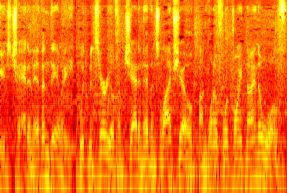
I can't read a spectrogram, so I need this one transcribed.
It's Chad and Evan Daily with material from Chad and Evan's live show on 104.9 The Wolf.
